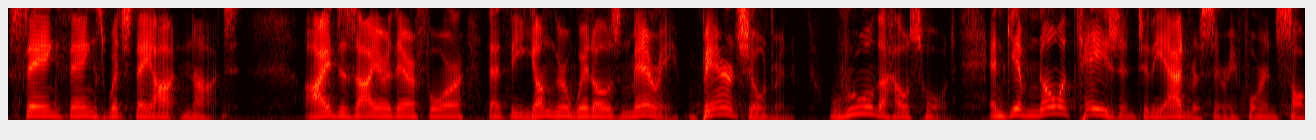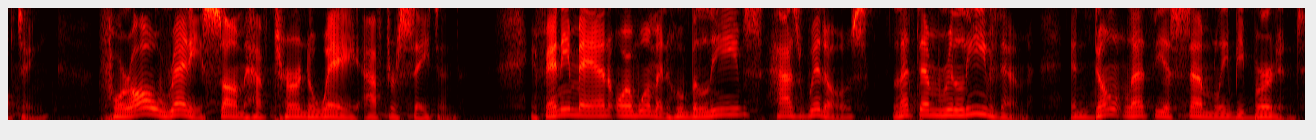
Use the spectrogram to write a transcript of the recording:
saying things which they ought not I desire, therefore, that the younger widows marry, bear children, rule the household, and give no occasion to the adversary for insulting. For already some have turned away after Satan. If any man or woman who believes has widows, let them relieve them, and don't let the assembly be burdened,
